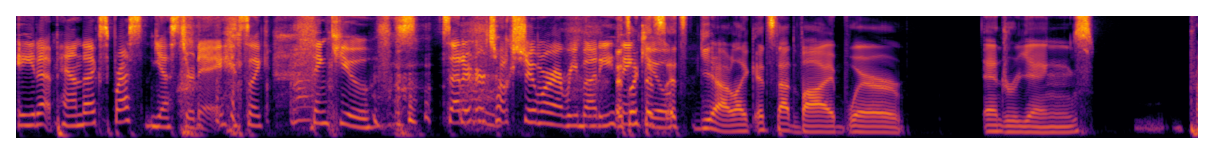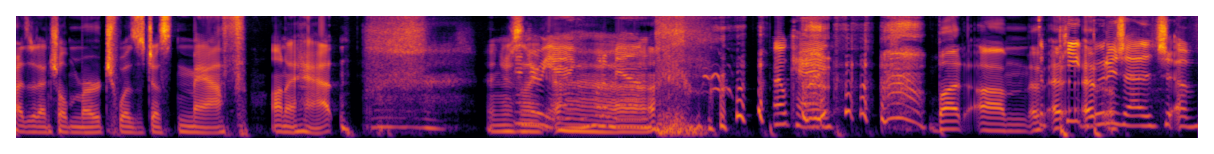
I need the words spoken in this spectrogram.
ate at Panda Express yesterday. It's like, thank you, Senator Chuck Schumer. Everybody, it's thank like you. this it's yeah, like it's that vibe where Andrew Yang's presidential merch was just math on a hat. And you're just Andrew like Yang, what a man. uh, okay, But um the if- Pete if- Buttigieg of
